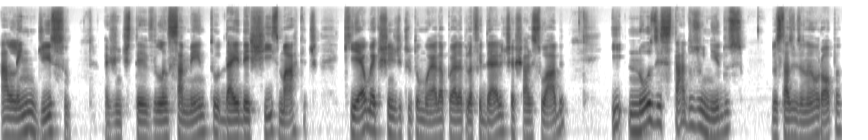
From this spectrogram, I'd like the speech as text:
Além disso, a gente teve o lançamento da EDX Market, que é uma exchange de criptomoeda apoiada pela Fidelity a Charles Schwab. E nos Estados Unidos, dos Estados Unidos na Europa,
